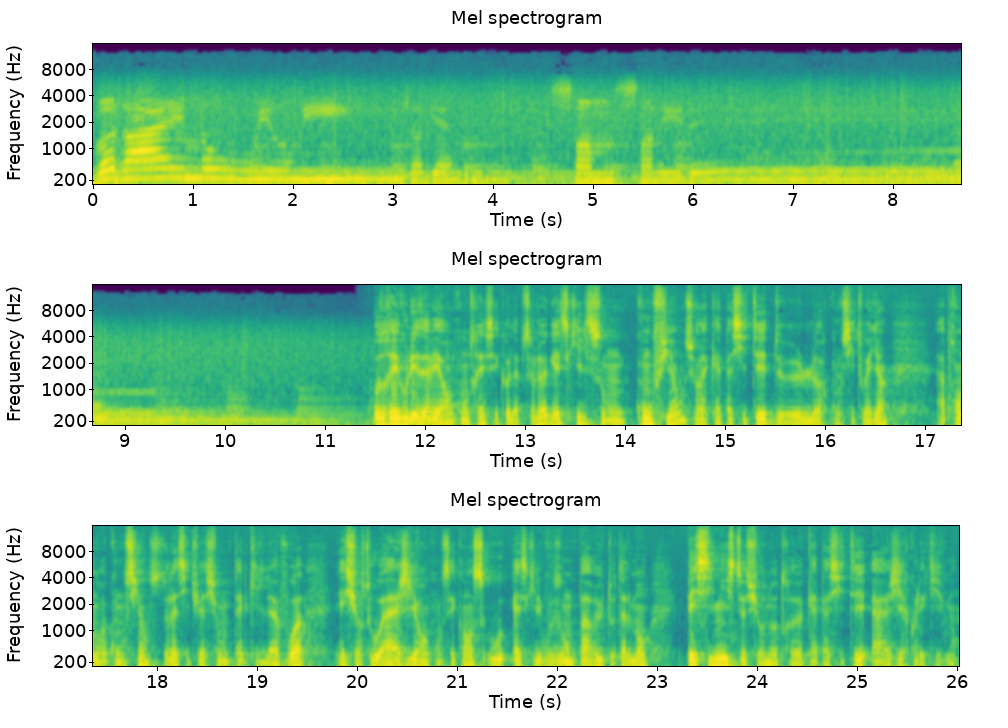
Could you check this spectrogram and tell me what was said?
but I know we'll meet again some sunny day. Audrey, vous les avez rencontrés, ces collapsologues. Est-ce qu'ils sont confiants sur la capacité de leurs concitoyens à prendre conscience de la situation telle qu'ils la voient et surtout à agir en conséquence ou est-ce qu'ils vous ont paru totalement pessimistes sur notre capacité à agir collectivement?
